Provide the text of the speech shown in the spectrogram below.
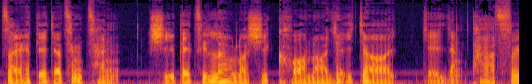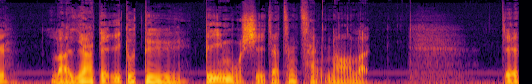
在这家正常，时代之老了是可呢，也一家给养踏实，老要的一度的比母时家正常呢了。这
